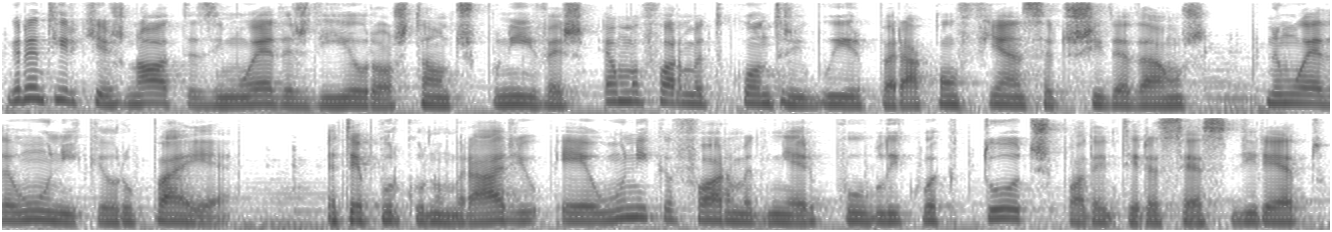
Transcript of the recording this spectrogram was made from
Garantir que as notas e moedas de euro estão disponíveis é uma forma de contribuir para a confiança dos cidadãos na moeda única europeia até porque o numerário é a única forma de dinheiro público a que todos podem ter acesso direto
